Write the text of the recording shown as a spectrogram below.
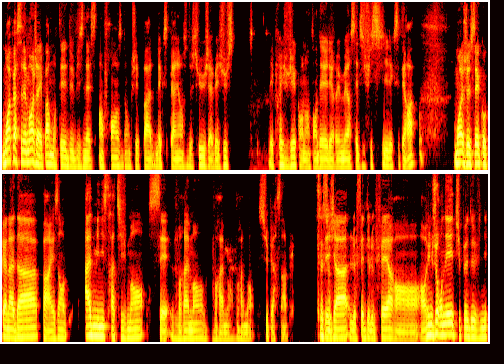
moi, personnellement, je n'avais pas monté de business en France, donc je n'ai pas l'expérience dessus. J'avais juste les préjugés qu'on entendait, les rumeurs, c'est difficile, etc. Moi, je sais qu'au Canada, par exemple, administrativement, c'est vraiment, vraiment, vraiment super simple. Déjà, le fait de le faire en, une journée, tu peux devenir,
